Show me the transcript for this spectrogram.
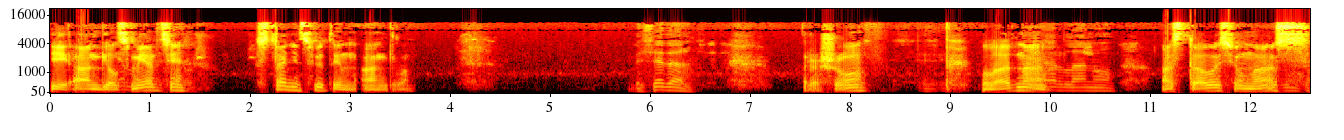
и ангел смерти станет святым ангелом. Хорошо. Ладно. Осталось у нас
